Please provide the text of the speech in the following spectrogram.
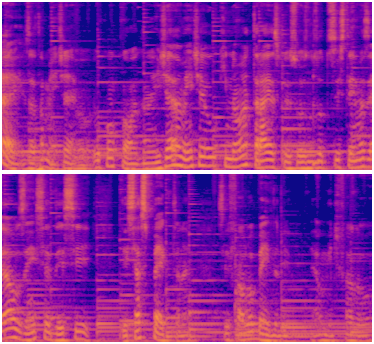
É, exatamente, é, eu, eu, concordo. Né? E geralmente é o que não atrai as pessoas nos outros sistemas é a ausência desse, desse aspecto, né? Você falou bem, Danilo. Realmente falou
